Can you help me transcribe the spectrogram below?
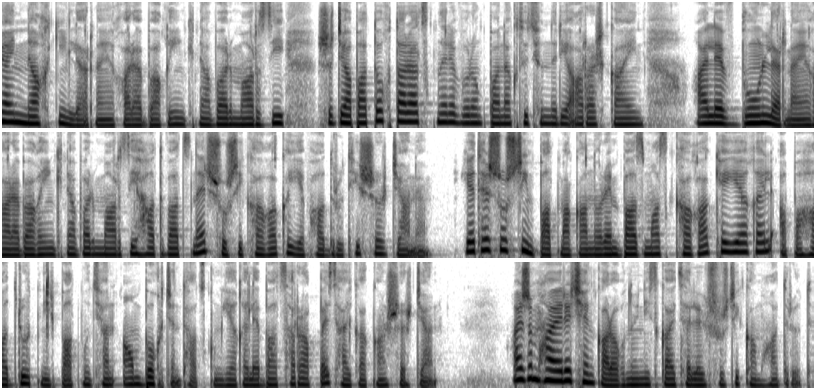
միայն նախկին Լեռնային Ղարաբաղի ինքնավար մարզի շրջապատող տարածքները, որոնք բանակցությունների առարկա էին, այլև բուն Լեռնային Ղարաբաղի ինքնավար մարզի հատվածներ Շուշի քաղաքը եւ Հադրութի շրջանը։ Եթե Շուշին պատմականորեն բազմազգ քաղաք է եղել, ապա Հադրութն իր պատմության ամբողջ ընթացքում եղել է բացառապես հայկական շրջան։ Այժմ հայերը չեն կարող նույնիսկ այցելել Շուշի կամ Հադրութ։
